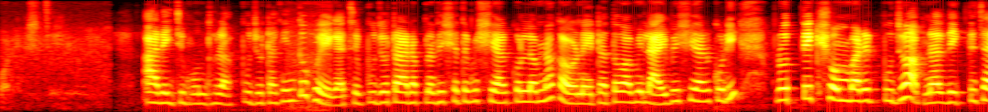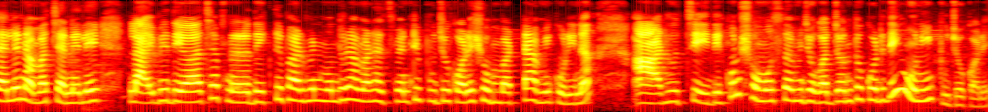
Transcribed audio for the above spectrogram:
পরে আসছি। আর এই যে বন্ধুরা, পুজোটা কিন্তু হয়ে গেছে। পুজোটা আর আপনাদের সাথে আমি শেয়ার করলাম না, কারণ এটা তো আমি লাইভে শেয়ার করি। প্রত্যেক সোমবারের পুজো আপনারা দেখতে চাইলেন, আমার চ্যানেলে লাইভে দেওয়া আছে, আপনারা দেখতে পারবেন। বন্ধুরা, আমার হাজব্যান্ডটি পুজো করে, সোমবারটা আমি করি না। আর হচ্ছে এই দেখুন, সমস্ত আমি যোগাযন্ত্র করে দিই উনি পুজো করে।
